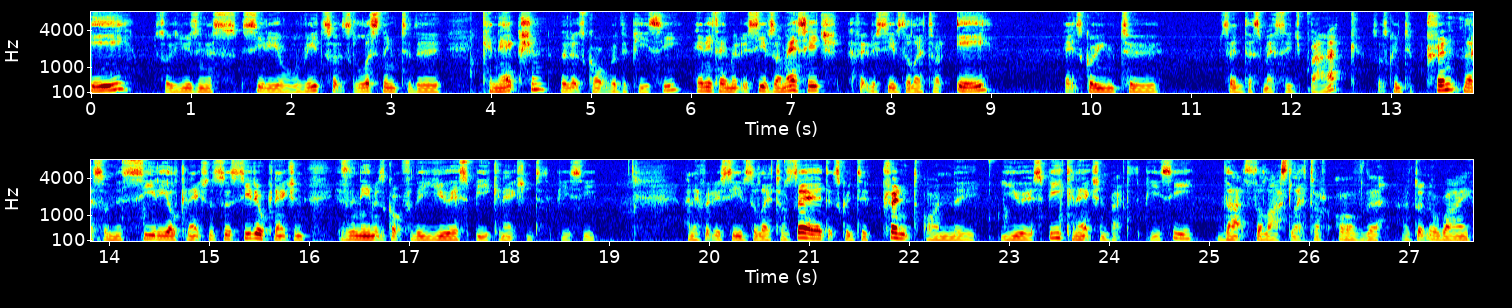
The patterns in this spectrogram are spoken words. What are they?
A so using this serial read, so it's listening to the connection that it's got with the PC. Anytime it receives a message, if it receives the letter A, it's going to send this message back. So it's going to print this on the serial connection. So serial connection is the name it's got for the USB connection to the PC. And if it receives the letter Z, it's going to print on the USB connection back to the PC. That's the last letter of the, I don't know why,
